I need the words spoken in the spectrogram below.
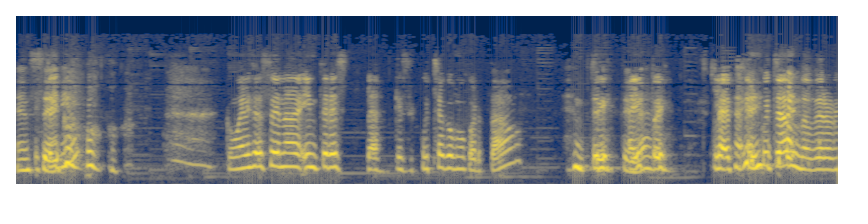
¿En serio? Como, en esa escena de Interstellar que se escucha como cortado. Sí, ahí estoy. La estoy escuchando, pero,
